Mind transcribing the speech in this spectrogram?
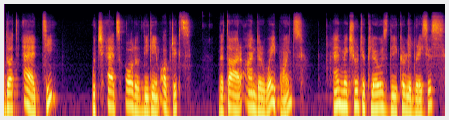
dot add t, which adds all of the game objects that are under waypoints, and make sure to close the curly braces.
